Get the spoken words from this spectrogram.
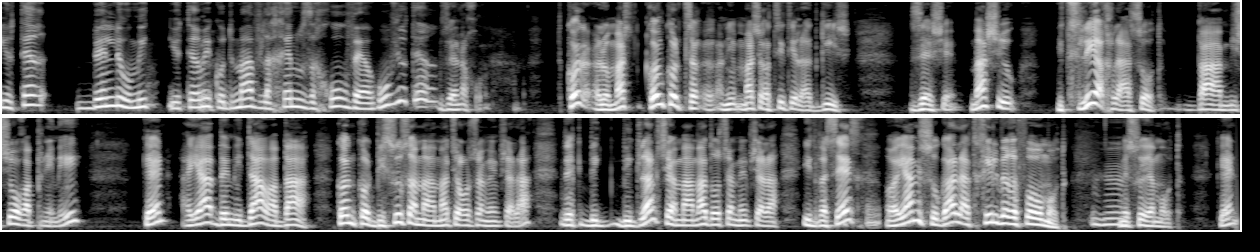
יותר בינלאומית, יותר מקודמיו, לכן הוא זכור ואהוב יותר? זה נכון. קודם, הלוא מה, קודם כל, צר, אני, מה שרציתי להדגיש, זה שמה שהוא הצליח לעשות במישור הפנימי, כן, היה במידה רבה, קודם כל ביסוס המעמד של ראש הממשלה, ובגלל שהמעמד ראש הממשלה התבסס, הוא היה מסוגל להתחיל ברפורמות מסוימות, כן?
